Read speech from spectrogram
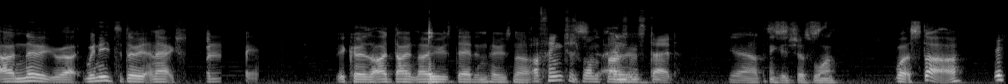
I knew you were. We need to do it in action because I don't know who's dead and who's not. I think just one person's dead. Yeah, I think it's just one. What star? This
